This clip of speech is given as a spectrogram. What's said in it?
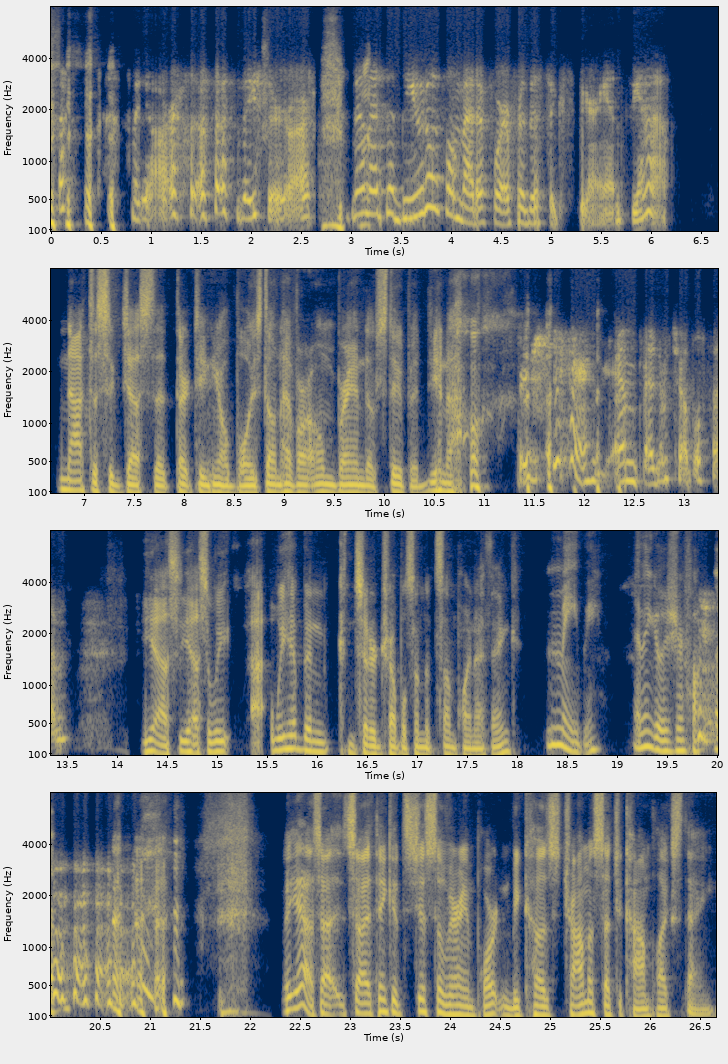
they are. they sure are. No, that's a beautiful metaphor for this experience. Yeah. Not to suggest that 13 year old boys don't have our own brand of stupid, you know? for sure. And brand of troublesome. Yes, yes. We uh, we have been considered troublesome at some point, I think. Maybe. I think it was your fault. But yeah, so so I think it's just so very important because trauma is such a complex thing, and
